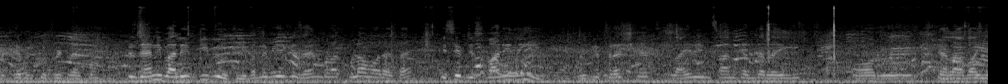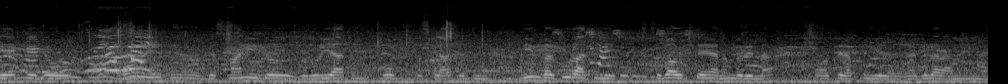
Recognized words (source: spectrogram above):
पट्टे बिल्कुल फिट रहते हैं। फिर जहनी बालिदगी भी होती है मतलब ये कि जहन बड़ा खुला हुआ रहता है ये सिर्फ़ जिसमानी नहीं, बल्कि फ्रेशनेस ज़ाहिर इंसान के अंदर रहेगी। और इसके अलावा ये है कि जो और जिस्मानी जो ज़रूरियात हैं, वो फ़र्स्ट क्लास होती हैं। नींद भरपूर आती है। सुबह उठते हैं अलहमदिल्ला और फिर अपने ये रेगुलर आने में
